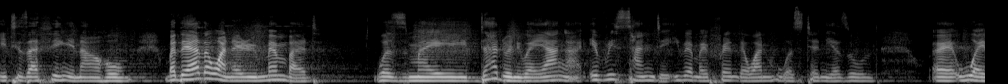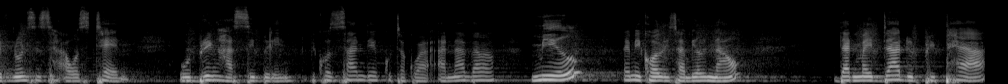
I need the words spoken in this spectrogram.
It is a thing in our home. But the other one I remembered was my dad when we were younger. Every Sunday, even my friend, the one who was 10 years old, uh, who I've known since I was 10, would bring her sibling because Sunday kutakuwa another meal, let me call it a meal now, that my dad would prepare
